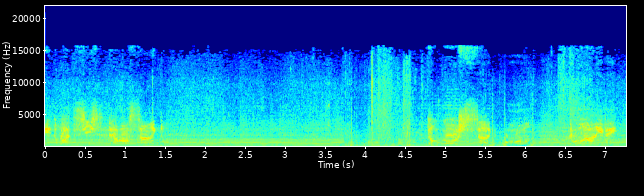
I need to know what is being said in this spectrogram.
Et droite 6, ferme en 5. Dans gauche 5, ouvre, pour arriver.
